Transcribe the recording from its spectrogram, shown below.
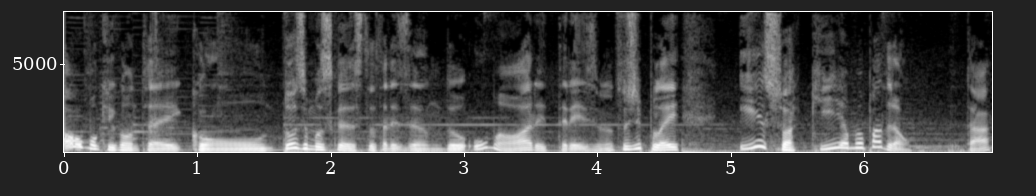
Álbum que contei com 12 músicas totalizando 1 hora e 3 minutos de play. Isso aqui é o meu padrão, tá?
